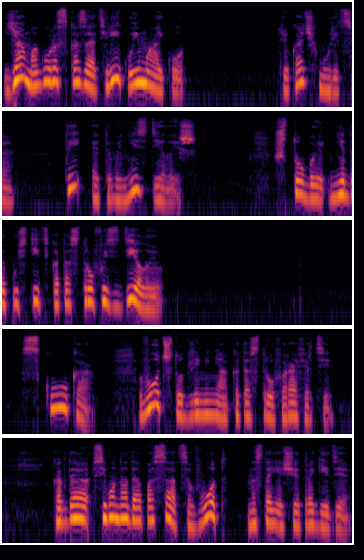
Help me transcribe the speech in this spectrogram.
Я могу рассказать Рику и Майку». Трюкач хмурится. «Ты этого не сделаешь». «Чтобы не допустить катастрофы, сделаю». «Скука!» Вот что для меня катастрофа Раферти. Когда всего надо опасаться, вот настоящая трагедия.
